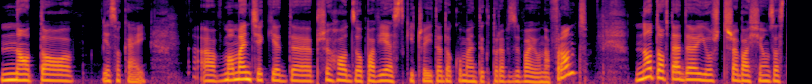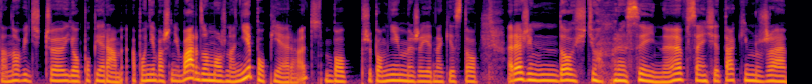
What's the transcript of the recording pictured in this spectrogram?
no to jest okej. A w momencie, kiedy przychodzą pawiestki, czyli te dokumenty, które wzywają na front, no to wtedy już trzeba się zastanowić, czy ją popieramy. A ponieważ nie bardzo można nie popierać, bo przypomnijmy, że jednak jest to reżim dość opresyjny, w sensie takim, że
